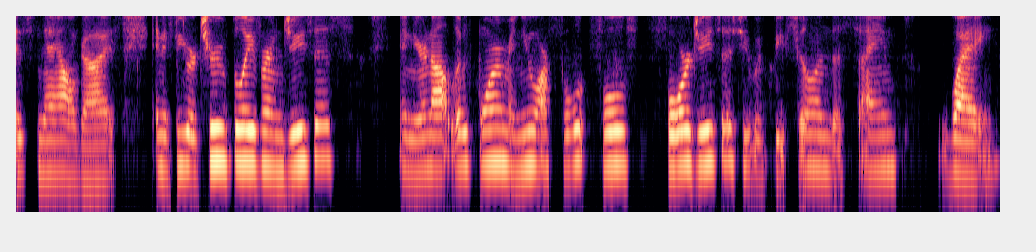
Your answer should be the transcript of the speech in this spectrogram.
It's now, guys. And if you're a true believer in Jesus, and you're not lukewarm and you are full full for Jesus, you would be feeling the same way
